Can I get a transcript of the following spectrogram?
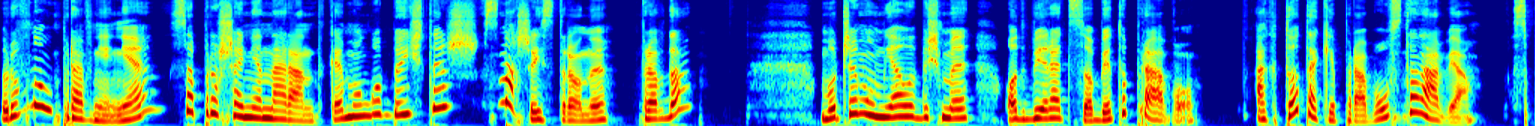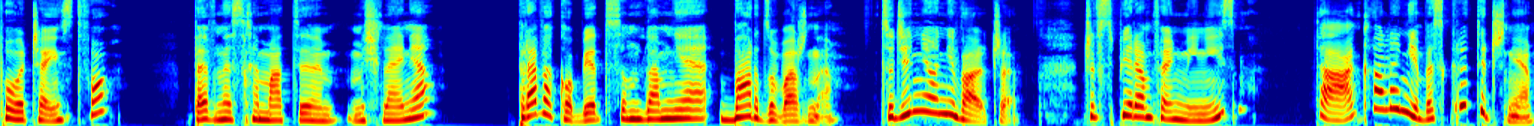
równouprawnienie zaproszenie na randkę mogłoby iść też z naszej strony, prawda? Bo czemu miałybyśmy odbierać sobie to prawo? A kto takie prawo ustanawia? Społeczeństwo? Pewne schematy myślenia? Prawa kobiet są dla mnie bardzo ważne. Codziennie o nie walczę. Czy wspieram feminizm? Tak, ale nie bezkrytycznie.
